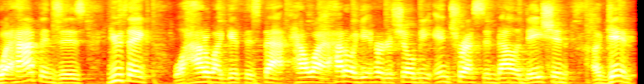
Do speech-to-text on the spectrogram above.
what happens is you think, well, how do I get this back? How, I, how do I get her to show me interest and validation again?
